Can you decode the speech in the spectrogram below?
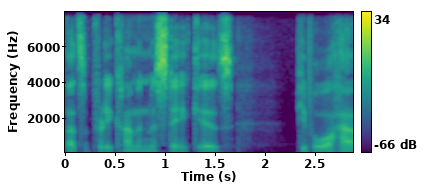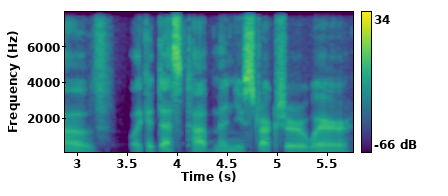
that's a pretty common mistake is people will have like a desktop menu structure where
